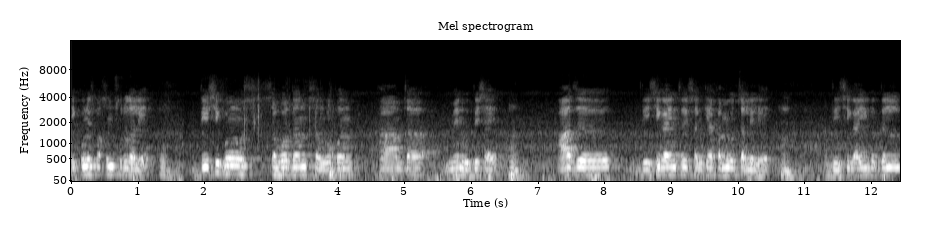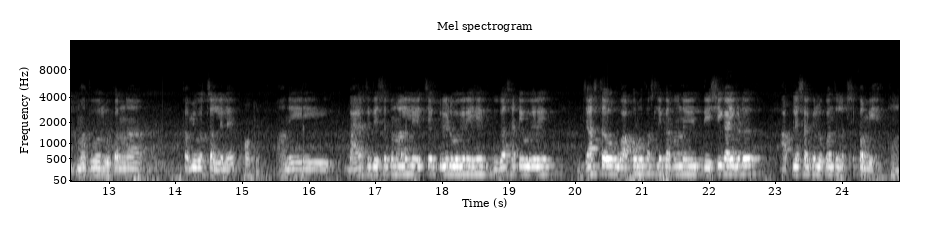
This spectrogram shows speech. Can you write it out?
एकोणीसपासून सुरू झाली आहे. देशी गो संवर्धन संगोपन हा आमचा मेन उद्देश आहे. आज देशी गायींची संख्या कमी होत चाललेली आहे. देशी गायीबद्दल महत्त्व लोकांना कमी होत चाललेलं आहे. ओके. आणि बाहेरच्या देशातून आलेले एफ ब्रीड वगैरे हे दुधासाठी वगैरे जास्त वापर होत असल्या कारणाने देशी गायीकडं आपल्यासारख्या लोकांचं लक्ष कमी आहे.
